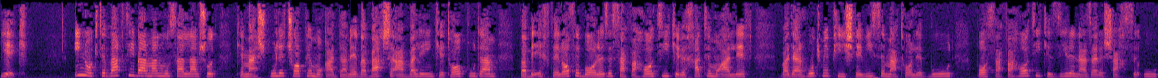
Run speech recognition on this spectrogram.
یک این نکته وقتی بر من مسلم شد که مشغول چاپ مقدمه و بخش اول این کتاب بودم و به اختلاف بارز صفحاتی که به خط معلف و در حکم پیشنویس مطالب بود با صفحاتی که زیر نظر شخص او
